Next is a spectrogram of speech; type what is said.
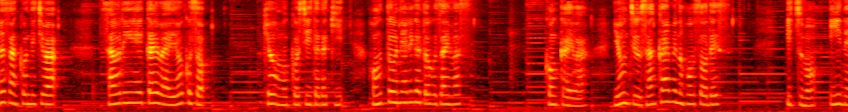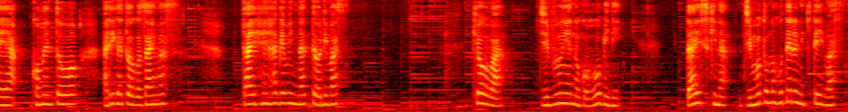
皆さんこんにちは。サウリン英会話へようこそ。今日もお越しいただき本当にありがとうございます。今回は43回目の放送です。いつもいいねやコメントをありがとうございます。大変励みになっております。今日は自分へのご褒美に大好きな地元のホテルに来ています。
